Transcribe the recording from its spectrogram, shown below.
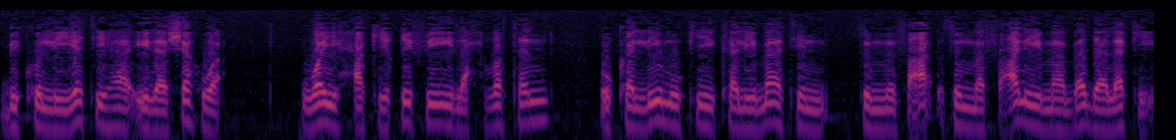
بكليتها إلى شهوة. ويحك قفي لحظة أكلمك كلمات ثم افعلي ما بدا لك.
